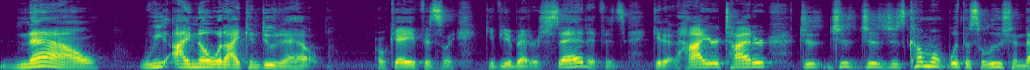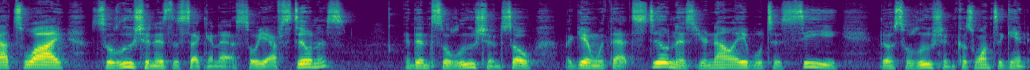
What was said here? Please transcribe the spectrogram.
Now we, I know what I can do to help. Okay, if it's like give you a better set, if it's get it higher, tighter, just just just just come up with a solution. That's why solution is the second S. So we have stillness and then solution. So again, with that stillness, you're now able to see the solution because once again,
